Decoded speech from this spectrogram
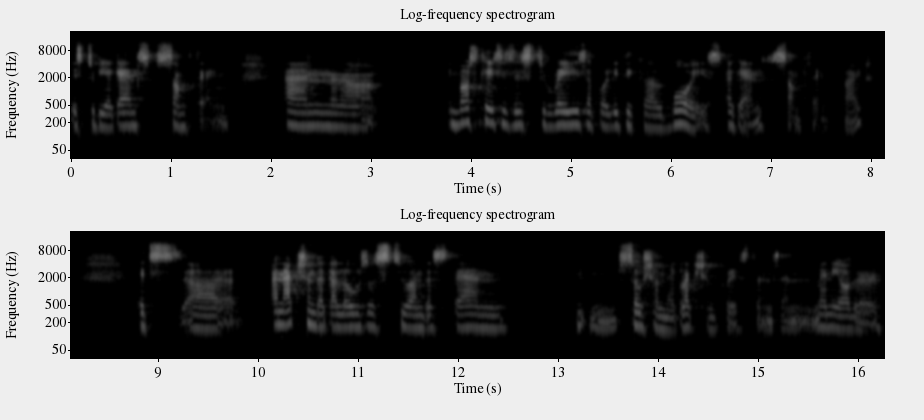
is to be against something. And uh, in most cases is to raise a political voice against something, right? It's uh, an action that allows us to understand mm, social neglection, for instance, and many other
